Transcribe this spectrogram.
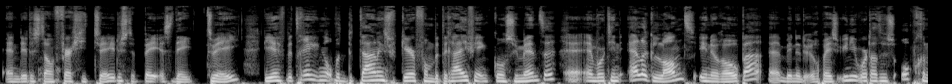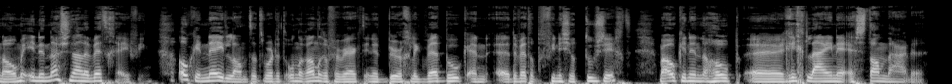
en dit is dan versie 2, dus de PSD 2, die heeft betrekking op het betalingsverkeer van bedrijven en consumenten. En wordt in elk land in Europa, binnen de Europese Unie, wordt dat dus opgenomen in de nationale wetgeving. Ook in Nederland. Dat wordt het onder andere verwerkt in het burgerlijk wetboek en de wet op financieel toezicht. Maar ook in een hoop uh, en standaarden.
